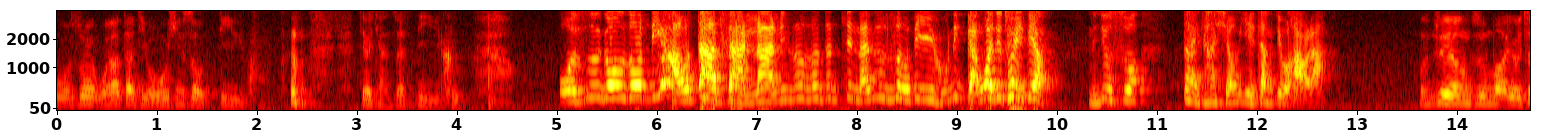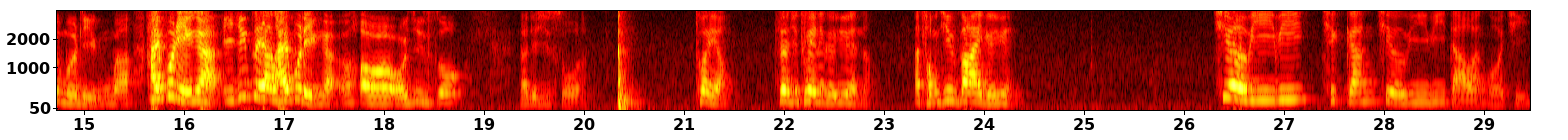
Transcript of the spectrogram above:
我所以我要代替我父亲受地狱苦，就讲出来是地狱苦。我师公说：“你好大胆呐！你这这这竟然是受地狱苦，你赶快就退掉。”你就说带他消业障就好了。我这样子吗？有这么灵吗？还不灵啊！已经这样了还不灵啊！好啊，我去说，那就去说了，退哦，这样就退那个愿哦。那重新发一个愿，笑眯眯七缸，笑眯眯打完活期。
